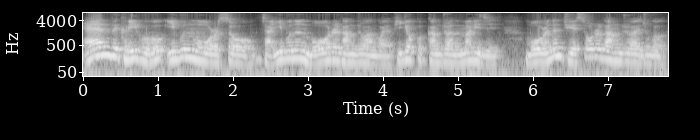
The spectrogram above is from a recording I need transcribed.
and 그리고 even more so. 자, 이분은 more를 강조한 거야. 비교급 강조하는 말이지. more는 뒤에 so를 강조해 준 거고.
